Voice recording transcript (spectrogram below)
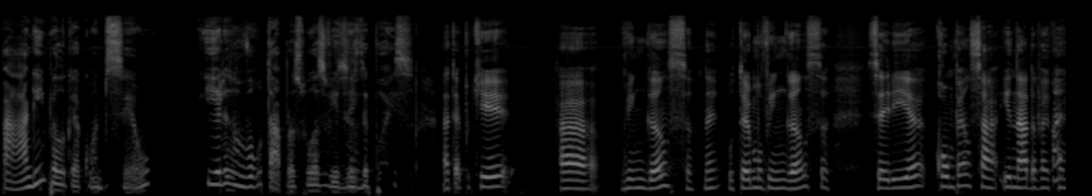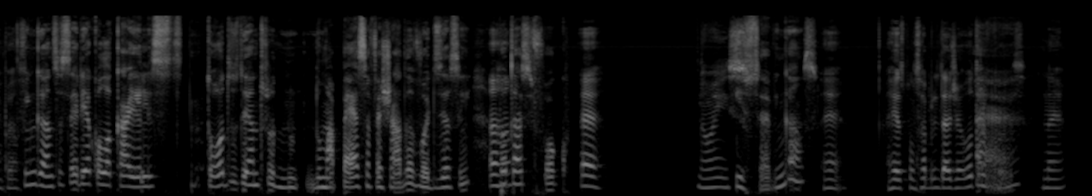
paguem pelo que aconteceu e eles vão voltar para suas vidas depois. Até porque a vingança, né? O termo vingança seria compensar e nada vai compensar. Vingança seria colocar eles todos dentro de uma peça fechada, vou dizer assim, Aham. botar-se fogo. É, Não é isso. Isso é vingança. é. A responsabilidade é outra É. coisa, né?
